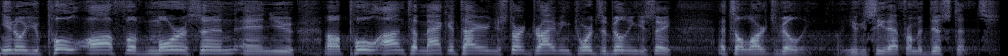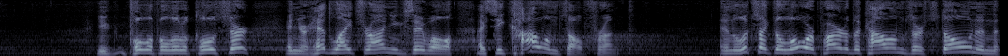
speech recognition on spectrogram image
you know, you pull off of Morrison and you uh, pull onto McIntyre and you start driving towards the building, you say, it's a large building. You can see that from a distance. You pull up a little closer and your headlights are on. You can say, Well, I see columns out front. And it looks like the lower part of the columns are stone and the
